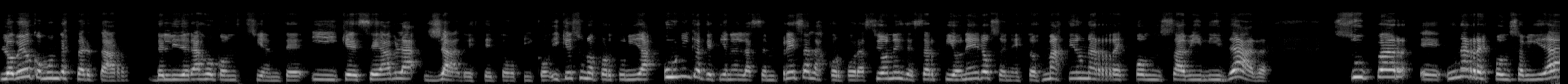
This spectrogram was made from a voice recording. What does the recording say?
lo veo como un despertar del liderazgo consciente y que se habla ya de este tópico y que es una oportunidad única que tienen las empresas, las corporaciones de ser pioneros en esto. Es más, tiene una responsabilidad súper, eh, una responsabilidad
